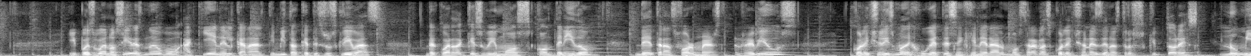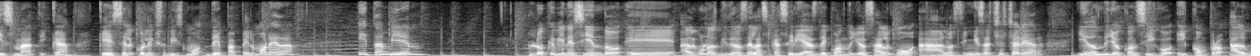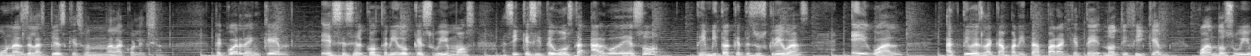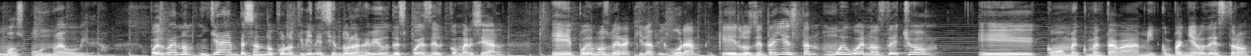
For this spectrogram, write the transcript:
Y pues bueno, si eres nuevo aquí en el canal te invito a que te suscribas. Recuerda que subimos contenido de Transformers, reviews, coleccionismo de juguetes en general, mostrar las colecciones de nuestros suscriptores, numismática, que es el coleccionismo de papel moneda, y también lo que viene siendo eh, algunos videos de las cacerías de cuando yo salgo a los tianguis a chacharear y donde yo consigo y compro algunas de las piezas que suenan a la colección. Recuerden que ese es el contenido que subimos, así que si te gusta algo de eso, te invito a que te suscribas e igual actives la campanita para que te notifiquen cuando subimos un nuevo video. Pues bueno, ya empezando con lo que viene siendo la review después del comercial, eh, podemos ver aquí la figura que los detalles están muy buenos, de hecho eh, como me comentaba mi compañero Destro,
